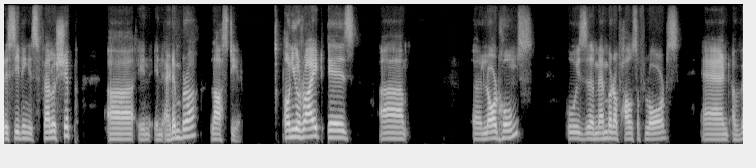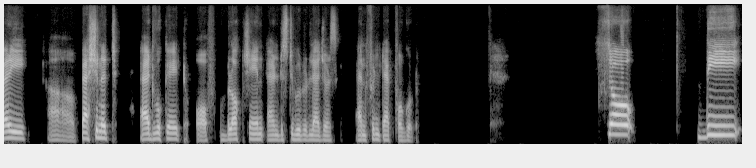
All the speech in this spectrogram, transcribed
receiving his fellowship uh, in, in Edinburgh last year. On your right is um, uh, Lord Holmes, who is a member of House of Lords and a very uh, passionate advocate of blockchain and distributed ledgers and fintech for good. So the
